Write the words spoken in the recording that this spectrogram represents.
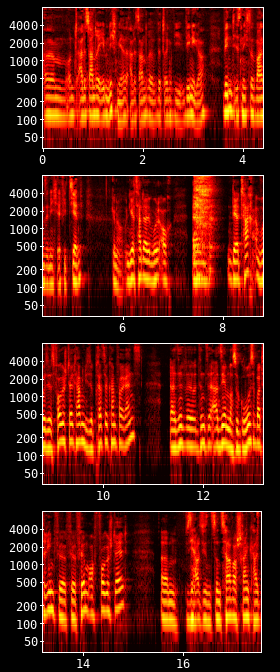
ähm, und alles andere eben nicht mehr. Alles andere wird irgendwie weniger. Wind ist nicht so wahnsinnig effizient. Genau. Und jetzt hat er wohl auch ähm, der Tag, wo sie es vorgestellt haben, diese Pressekonferenz, da sind wir, sind sie, also sie haben noch so große Batterien für, für Firmen auch vorgestellt. Ähm, sie haben also so einen Serverschrank halt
